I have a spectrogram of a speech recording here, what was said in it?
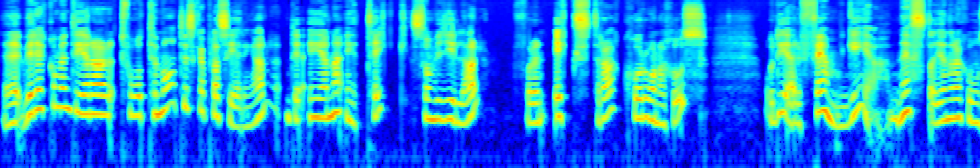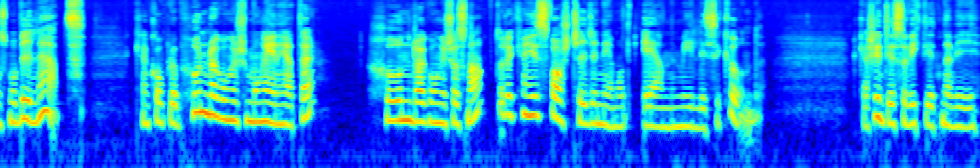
Eh, vi rekommenderar två tematiska placeringar. Det ena är tech som vi gillar, får en extra coronaskjuts. Och det är 5G, nästa generations mobilnät. Kan koppla upp 100 gånger så många enheter, 100 gånger så snabbt och det kan ge svarstider ner mot en millisekund. kanske inte är så viktigt när vi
